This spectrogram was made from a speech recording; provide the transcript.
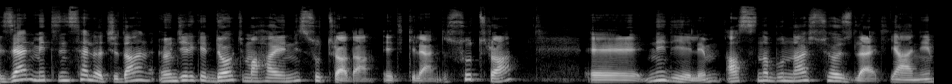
Zen metinsel açıdan öncelikle dört Mahayani Sutra'dan etkilendi. Sutra e, ne diyelim aslında bunlar sözler yani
